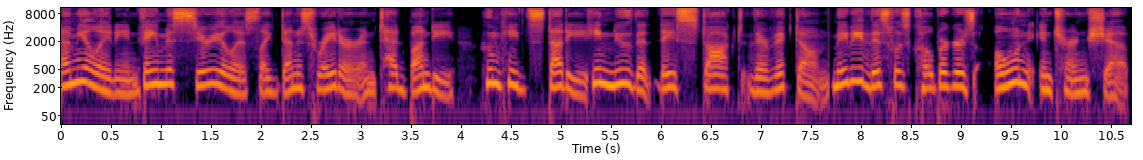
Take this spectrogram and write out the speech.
emulating famous serialists like Dennis Rader and Ted Bundy whom he'd studied, he knew that they stalked their victim. Maybe this was Kohberger's own internship,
